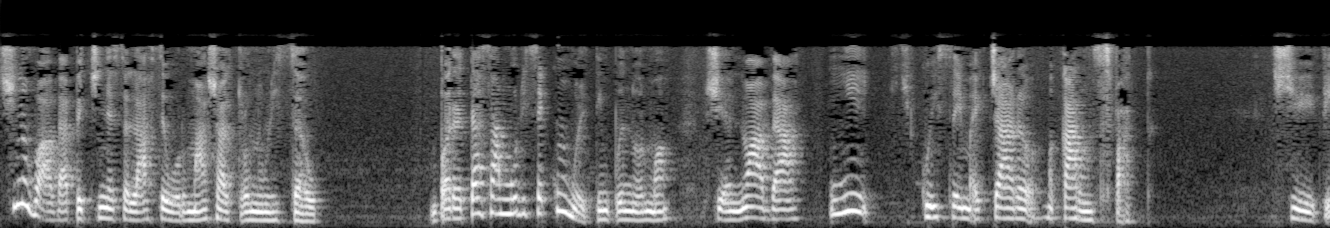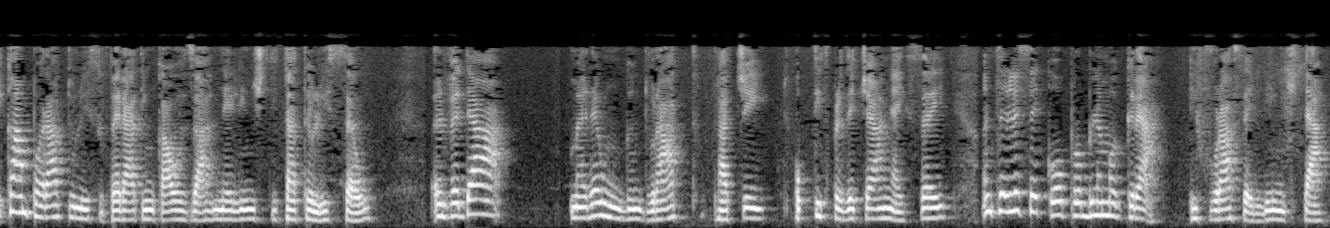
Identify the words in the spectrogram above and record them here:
și nu va avea pe cine să lase urmaș al tronului său. Împărăteasa murise cu mult timp în urmă și el nu avea nici cui să-i mai ceară măcar un sfat. Și fica împăratului suferea din cauza neliniștii tatălui său, îl vedea mereu îngândurat la cei 18 ani ai săi, înțelese că o problemă grea îi furase liniștea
